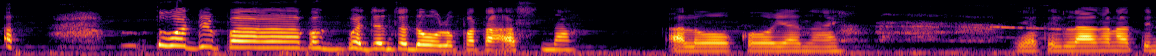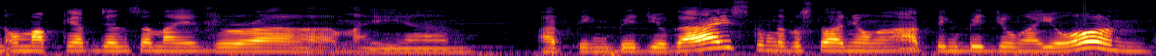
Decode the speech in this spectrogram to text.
tuwad din pa. Pag pa dyan sa dulo, pataas na. Kaloko yan ay. Kaya kailangan natin umakyat dyan sa may drum. Ayan. Ating video guys. Kung nagustuhan nyo ang ating video ngayon.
